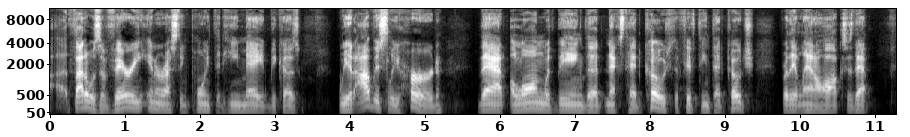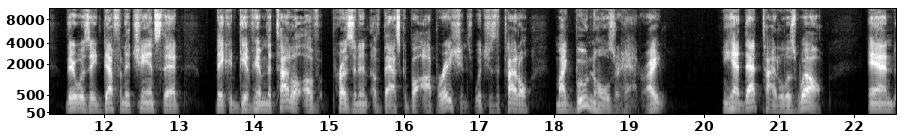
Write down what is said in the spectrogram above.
I thought it was a very interesting point that he made because we had obviously heard that along with being the next head coach, the 15th head coach for the Atlanta Hawks, is that there was a definite chance that they could give him the title of president of basketball operations, which is the title Mike Budenholzer had, right? He had that title as well. And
